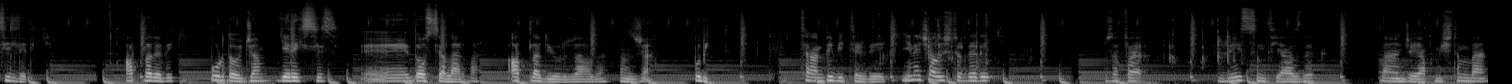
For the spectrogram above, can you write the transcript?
Sil dedik. Atla dedik. Burada hocam gereksiz eee, dosyalar var. Atla diyoruz abi hızlıca. Bu bitti. Temp'i bitirdik. Yine çalıştır dedik. Bu sefer recent yazdık. Daha önce yapmıştım ben.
